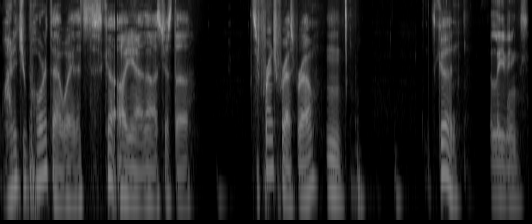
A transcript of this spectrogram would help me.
why did you pour it that way? That's disgusting. Oh yeah, no, it's just a it's a French press, bro. It's good. The leavings.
